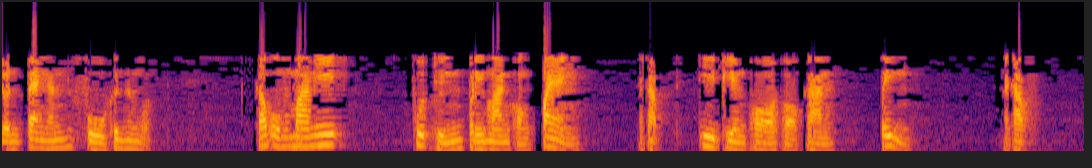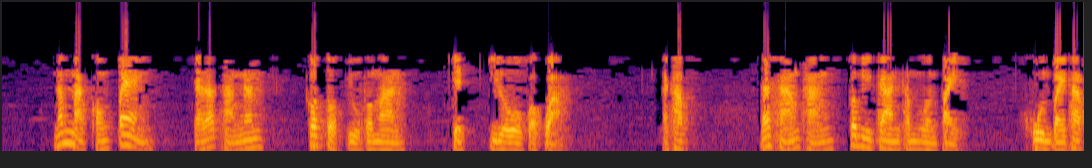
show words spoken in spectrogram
จนแป้งนั้นฟูขึ้นทั้งหมด ครับอุปมานี้พูดถึงปริมาณของแป้งนะครับ ที่เพียงพอต่อการปิ้งนะครับ น้ำหนักของแป้งแต่ละถังนั้นก็ตกอยู่ประมาณเจ็ดกิโลกว่าๆนะครับ และสามถังก็มีการคำนวณไป คูณไปครับ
